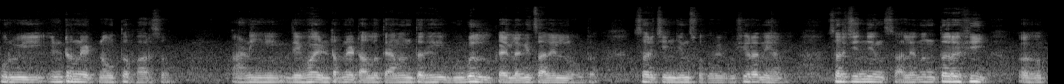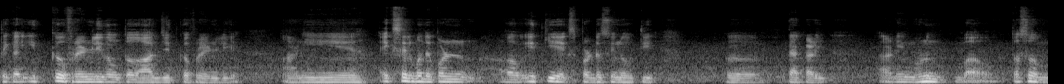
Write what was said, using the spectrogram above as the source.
पूर्वी इंटरनेट नव्हतं फारसं. आणि जेव्हा इंटरनेट आलं त्यानंतरही गुगल काही लगेच आलेलं नव्हतं. सर्च इंजिन्स वगैरे उशिराने आले. सर्च इंजिन्स आल्यानंतरही ते काही इतकं फ्रेंडली नव्हतं आज जितकं फ्रेंडली आहे. आणि एक्सेलमध्ये पण इतकी एक्सपर्टसी नव्हती त्या काळी. आणि म्हणून बा तसं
